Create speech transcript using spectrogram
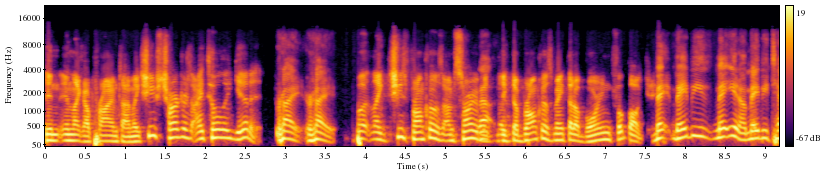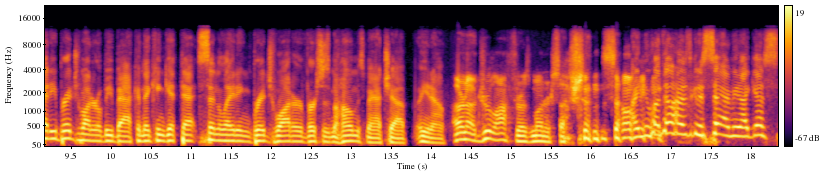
in in like a prime time. Like Chiefs Chargers, I totally get it, Right, right. But like Chiefs Broncos, I'm sorry, Well- but like the Broncos make that a boring football game. May- Maybe, may, you know, maybe Teddy Bridgewater will be back, and they can get that scintillating Bridgewater versus Mahomes matchup. You know, I don't know. Drew Lock throws more interceptions, so I knew. No, I was going to say. I mean, I guess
